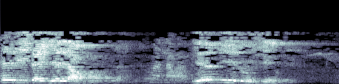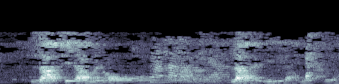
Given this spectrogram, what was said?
အဲ့ဒီတိုင်ကျရမှာဗျာမှန်ပါပါရဲ့ပြည့်လို့ရှိရင် လာဖြစ်ရမလို့မှန်ပါပါဗျာလာဤတာမဟုတ်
